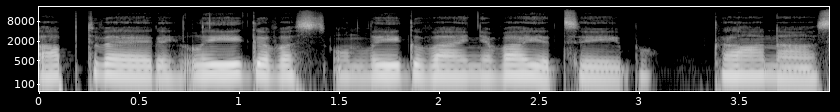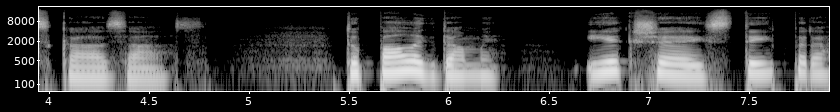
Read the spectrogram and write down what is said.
aptvēri līgavas un līgavaiņa vajadzību, kānās kāzās. Tu palikdami iekšēji stipra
